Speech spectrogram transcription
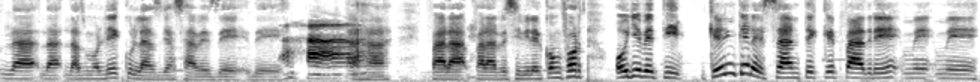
las moléculas, ya sabes, de... ajá. para, para recibir el confort. Oye, Betty, qué interesante, qué padre, me, me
